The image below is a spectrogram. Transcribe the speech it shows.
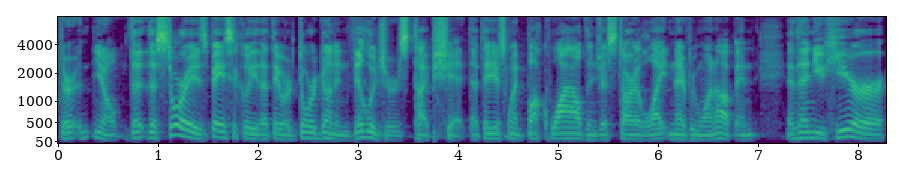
they're you know the the story is basically that they were door gunning villagers type shit that they just went buck wild and just started lighting everyone up, and and then you hear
